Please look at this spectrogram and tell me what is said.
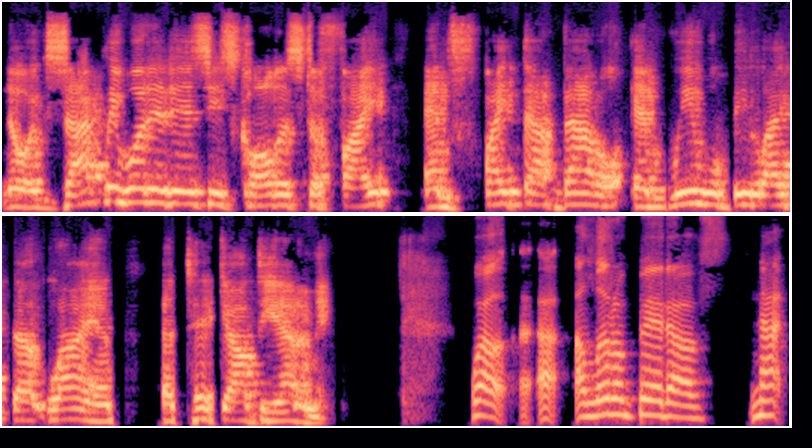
know exactly what it is He's called us to fight, and fight that battle. And we will be like that lion and take out the enemy. Well, a, a little bit of not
